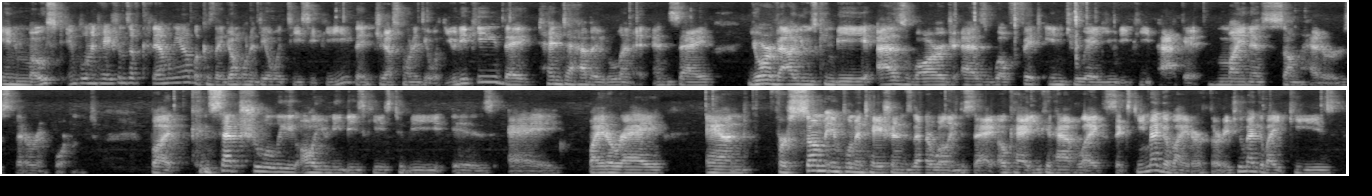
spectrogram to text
in most implementations of Kademlia because they don't want to deal with TCP. They just want to deal with UDP. They tend to have a limit and say your values can be as large as will fit into a UDP packet minus some headers that are important. But conceptually, all you need these keys to be is a byte array. And for some implementations, they're willing to say, okay, you can have like 16 megabyte or 32 megabyte keys,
